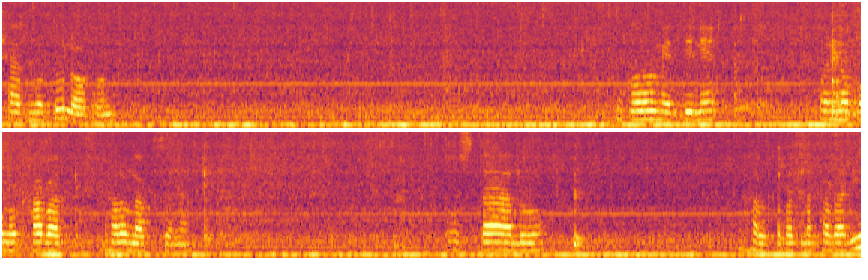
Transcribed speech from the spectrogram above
স্বাদ মতো লবণ। গরমের দিনে অন্য কোনো খাবার ভালো লাগছে না। পোস্তা আলু, হালকা পাতলা খাবারই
